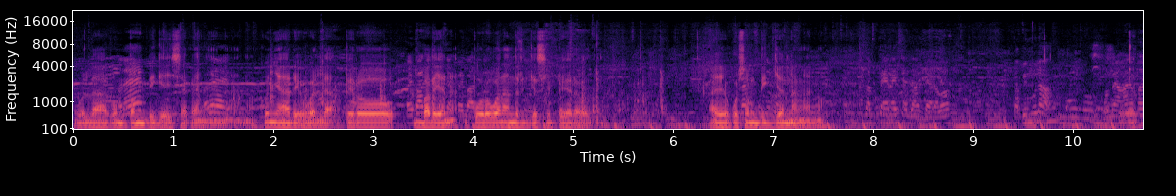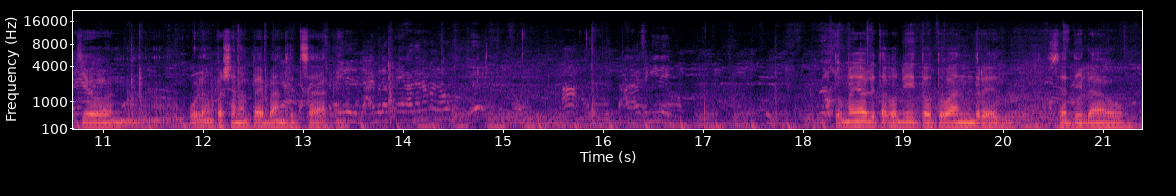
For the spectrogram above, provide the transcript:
Wala akong pambigay sa kanya. Ano. Kunyari wala. Pero barya na. Puro 100 kasi pera. Ayaw ko siyang bigyan ng ano. At yun. Kulang pa siya ng 500 sa akin. Tumaya ulit ako dito 200 sa Dilaw.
